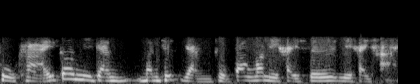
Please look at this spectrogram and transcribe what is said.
ถูกขายก็มีการบันทึกอย่างถูกต้องว่ามีใครซื้อมีใครขาย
